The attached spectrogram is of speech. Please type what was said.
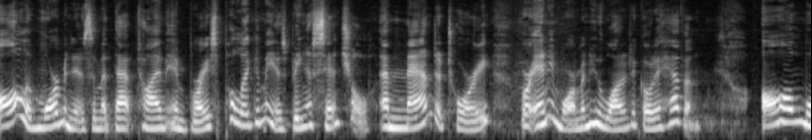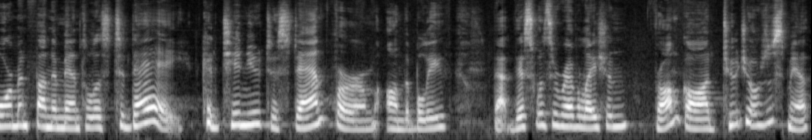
all of Mormonism at that time embraced polygamy as being essential and mandatory for any Mormon who wanted to go to heaven. All Mormon fundamentalists today continue to stand firm on the belief that this was a revelation from God to Joseph Smith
